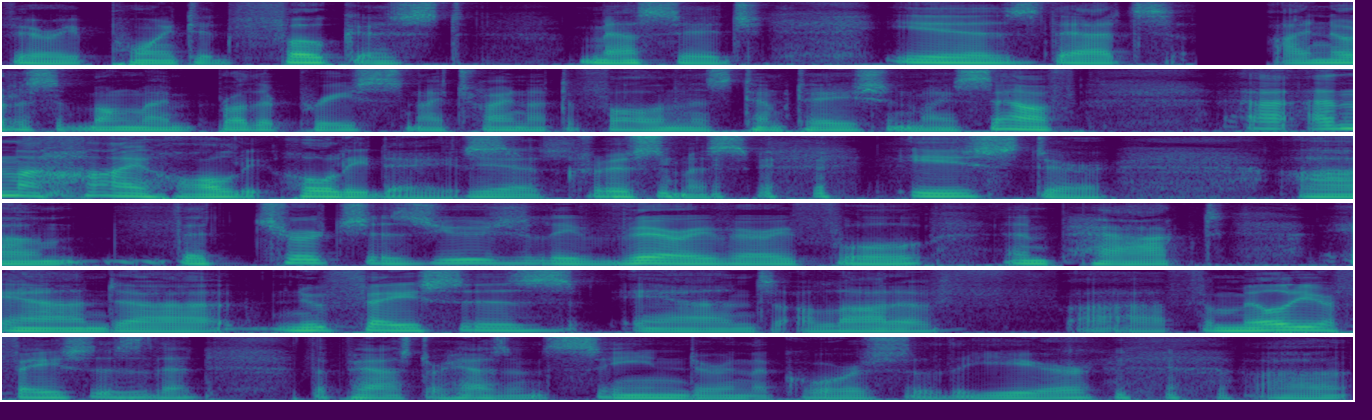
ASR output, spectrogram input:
very pointed, focused message, is that I notice among my brother priests, and I try not to fall in this temptation myself, uh, on the high holy, holy days, yes. Christmas, Easter, um, the church is usually very, very full and packed, and uh, new faces and a lot of uh, familiar faces that the pastor hasn't seen during the course of the year. uh,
